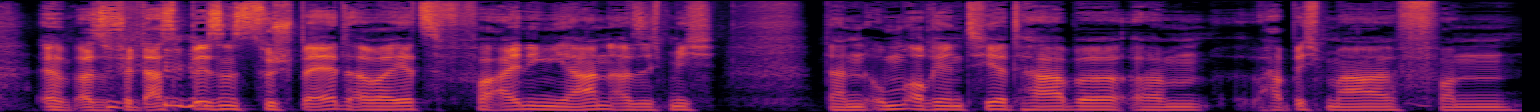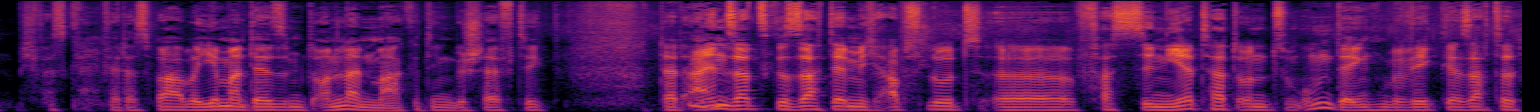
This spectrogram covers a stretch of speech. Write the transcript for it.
äh, also für das Business zu spät, aber jetzt vor einigen Jahren, als ich mich dann umorientiert habe, ähm, habe ich mal von, ich weiß gar nicht, wer das war, aber jemand, der sich mit Online-Marketing beschäftigt, der hat einen mhm. Satz gesagt, der mich absolut äh, fasziniert hat und zum Umdenken bewegt. Der sagte,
